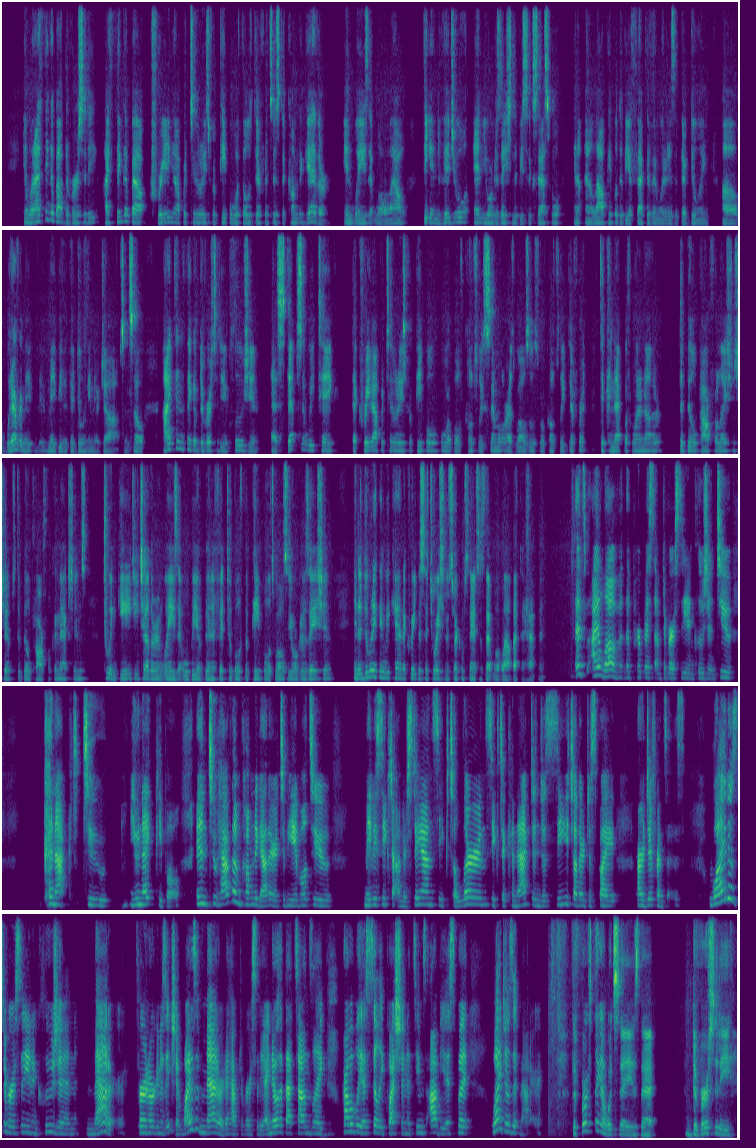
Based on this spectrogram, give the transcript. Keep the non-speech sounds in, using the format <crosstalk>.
And when I think about diversity, I think about creating opportunities for people with those differences to come together in ways that will allow the individual and the organization to be successful and, and allow people to be effective in what it is that they're doing, uh, whatever it may, it may be that they're doing in their jobs. And so I tend to think of diversity inclusion as steps that we take that create opportunities for people who are both culturally similar as well as those who are culturally different to connect with one another, to build powerful relationships, to build powerful connections, to engage each other in ways that will be of benefit to both the people as well as the organization, and to do anything we can to create the situation and circumstances that will allow that to happen. It's I love the purpose of diversity and inclusion to connect, to unite people, and to have them come together to be able to maybe seek to understand, seek to learn, seek to connect, and just see each other despite our differences. Why does diversity and inclusion matter? For an organization? Why does it matter to have diversity? I know that that sounds like probably a silly question. It seems obvious, but why does it matter? The first thing I would say is that diversity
